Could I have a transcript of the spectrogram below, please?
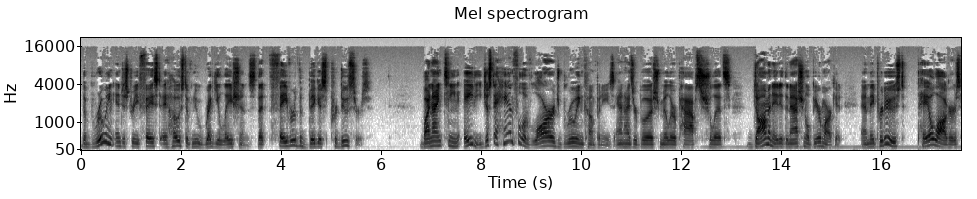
the brewing industry faced a host of new regulations that favored the biggest producers. By 1980, just a handful of large brewing companies, Anheuser-Busch, Miller, Pabst, Schlitz, dominated the national beer market, and they produced pale lagers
